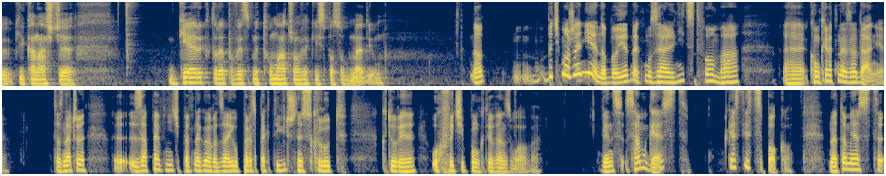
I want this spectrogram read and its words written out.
y, kilkanaście gier, które powiedzmy tłumaczą w jakiś sposób medium? No, być może nie, no bo jednak muzealnictwo ma e, konkretne zadanie. To znaczy e, zapewnić pewnego rodzaju perspektywiczny skrót, który uchwyci punkty węzłowe. Więc sam gest, gest jest spoko. Natomiast e, e,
